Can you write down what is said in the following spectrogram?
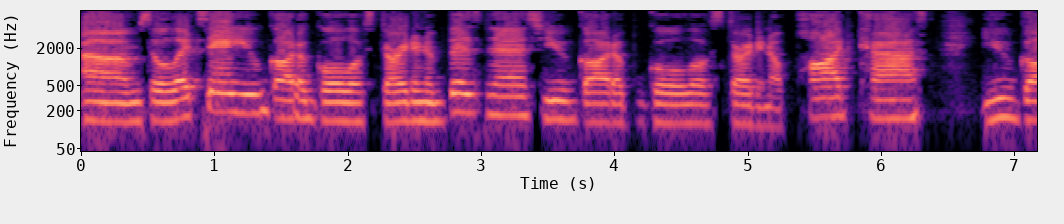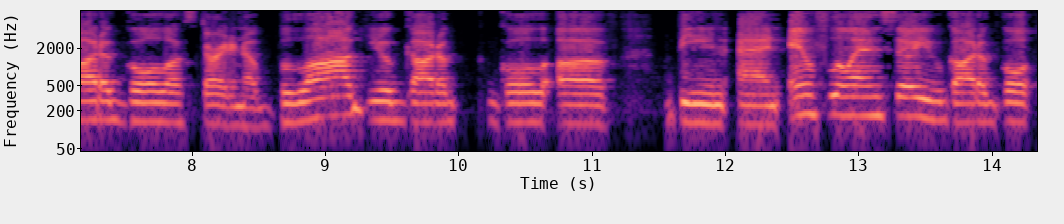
Um, so let's say you've got a goal of starting a business, you've got a goal of starting a podcast, you've got a goal of starting a blog, you've got a goal of being an influencer, you've got a goal,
